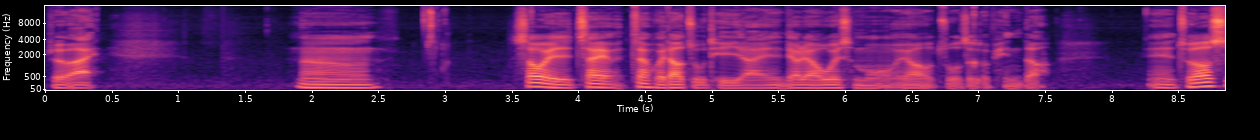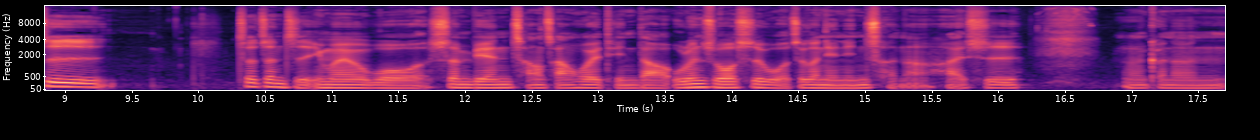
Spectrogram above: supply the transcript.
热爱。那稍微再再回到主题来聊聊为什么要做这个频道。诶，主要是这阵子，因为我身边常常会听到，无论说是我这个年龄层啊，还是嗯，可能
